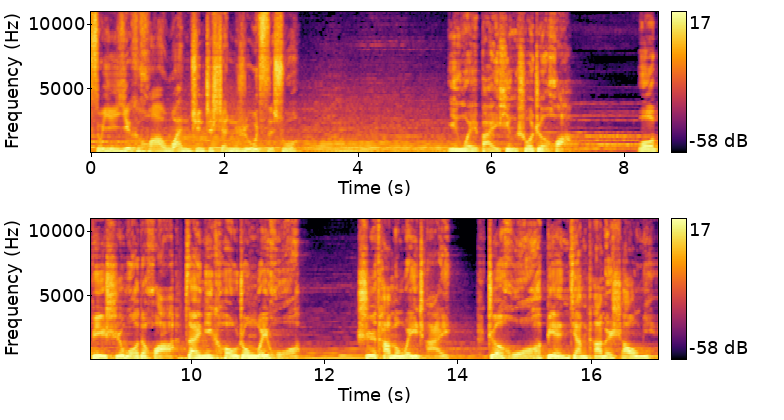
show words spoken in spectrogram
所以耶和华万军之神如此说：因为百姓说这话，我必使我的话在你口中为火，使他们为柴，这火便将他们烧灭。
